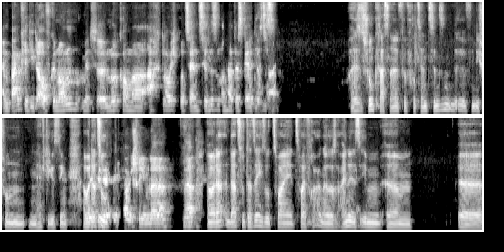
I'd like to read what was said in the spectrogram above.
einen Bankkredit aufgenommen mit äh, 0,8, glaube ich, Prozent Zinsen und hat das Geld bezahlt. Das ist schon krass, ne? 5% Zinsen äh, finde ich schon ein heftiges Ding. Aber ich dazu. Vorgeschrieben, leider. Ja. Aber da, dazu tatsächlich so zwei, zwei Fragen. Also das eine ist eben ähm, äh,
